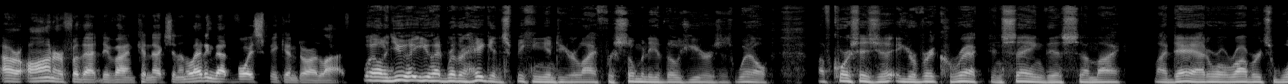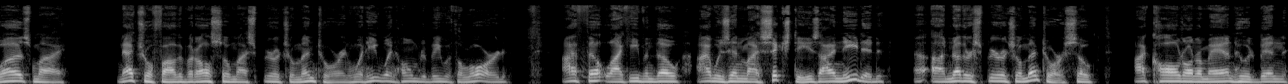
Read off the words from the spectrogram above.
our honor for that divine connection and letting that voice speak into our life. Well, and you you had Brother Hagin speaking into your life for so many of those years as well. Of course, as you're very correct in saying this, uh, my my dad, Oral Roberts, was my natural father, but also my spiritual mentor. And when he went home to be with the Lord, I felt like even though I was in my 60s, I needed another spiritual mentor. So I called on a man who had been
